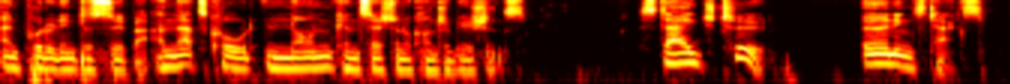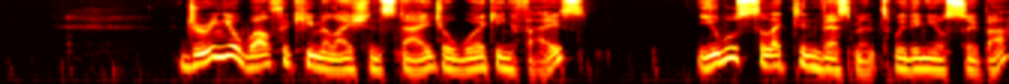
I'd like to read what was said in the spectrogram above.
and put it into super, and that's called non concessional contributions. Stage two earnings tax. During your wealth accumulation stage or working phase, you will select investments within your super,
